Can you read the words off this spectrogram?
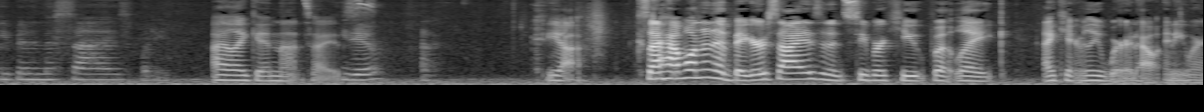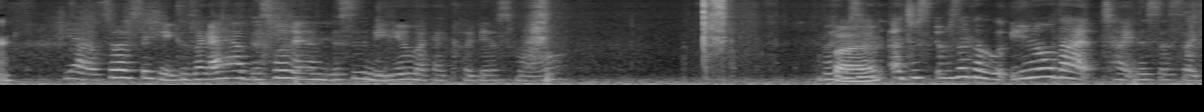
keep it in this size. What do you, I like it in that size. you do? Yeah. Because I have one in a bigger size and it's super cute, but like I can't really wear it out anywhere. Yeah, that's what I was thinking. Cause like I have this one and this is a medium. Like I could get a small. But, it was like, I just it was like a li- you know that tightness that's like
